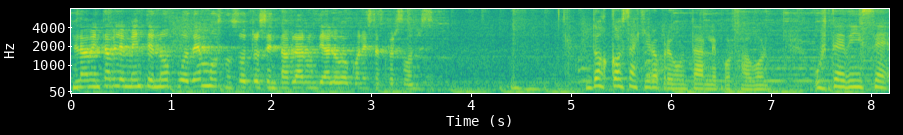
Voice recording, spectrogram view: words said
Lamentablemente no podemos nosotros entablar un diálogo con estas personas. Dos cosas quiero preguntarle, por favor. Usted dice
